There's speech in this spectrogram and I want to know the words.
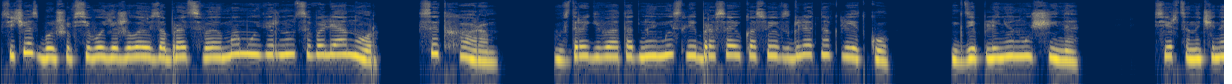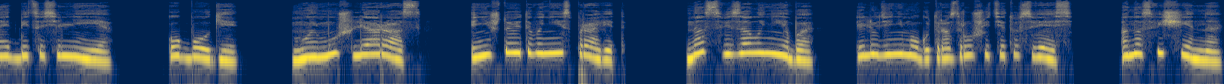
Сейчас больше всего я желаю забрать свою маму и вернуться в Элеонор с Эдхаром. Вздрагиваю от одной мысли бросаю косой взгляд на клетку, где пленен мужчина. Сердце начинает биться сильнее. О боги! Мой муж Леорас, и ничто этого не исправит. Нас связало небо, и люди не могут разрушить эту связь. Она священна.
